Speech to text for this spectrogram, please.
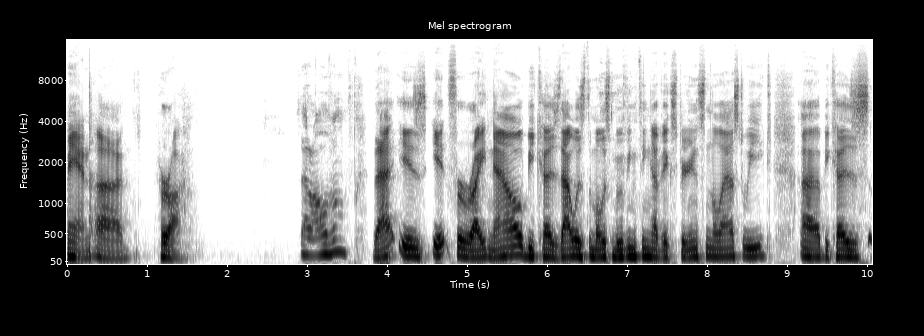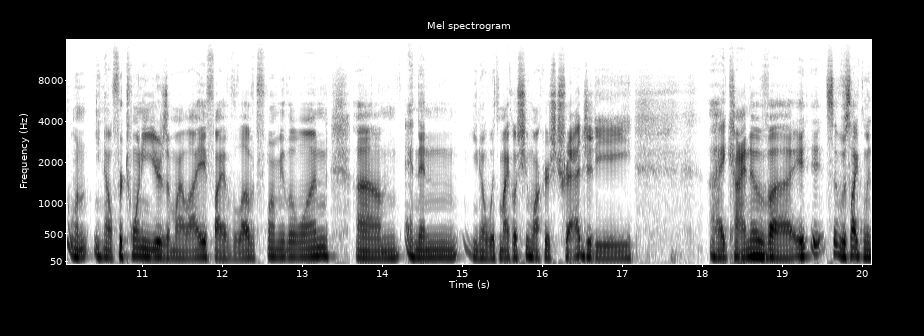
man, uh, hurrah! Is that all of them? That is it for right now because that was the most moving thing I've experienced in the last week. Uh, because when you know, for 20 years of my life, I've loved Formula One, um, and then you know, with Michael Schumacher's tragedy. I kind of uh, it, it's, it was like when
